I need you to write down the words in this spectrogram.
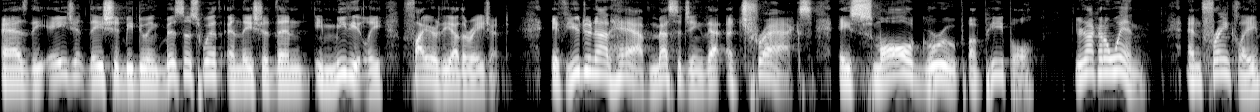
as the agent they should be doing business with, and they should then immediately fire the other agent. If you do not have messaging that attracts a small group of people, you're not going to win. And frankly,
